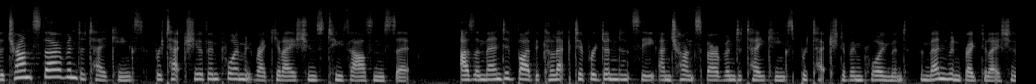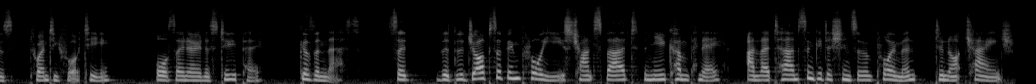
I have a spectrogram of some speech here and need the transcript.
The Transfer of Undertakings Protection of Employment Regulations 2006, as amended by the Collective Redundancy and Transfer of Undertakings Protection of Employment Amendment Regulations 2014, also known as TUPE, govern this. So the, the jobs of employees transferred to the new company and their terms and conditions of employment do not change.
